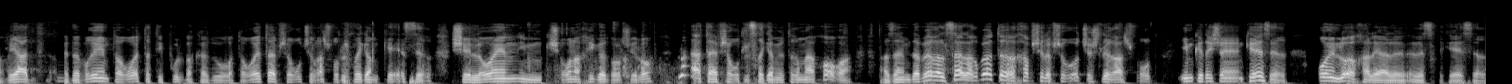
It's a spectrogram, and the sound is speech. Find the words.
אביעד, מדברים, אתה רואה את הטיפול בכדור, אתה רואה את האפשרות של רשפורד לשחק גם כעשר, שלאוהן עם הכישרון הכי גדול שלו, לא הייתה האפשרות לשחק גם יותר מאחורה. אז אני מדבר על סל הרבה יותר רחב של אפשרויות שיש לרשפורד, אם כדי שהם כעשר. אוהן לא יוכל היה לשחק כעשר.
